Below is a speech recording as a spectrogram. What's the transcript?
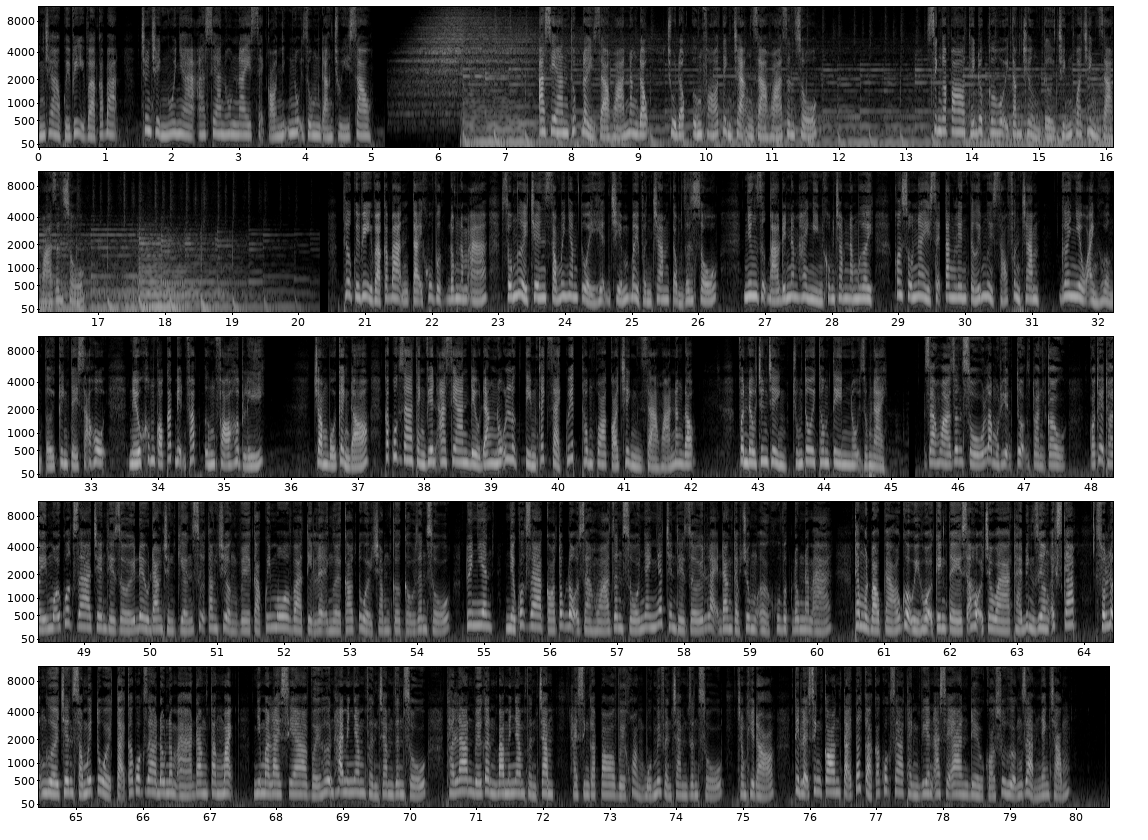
Kính chào quý vị và các bạn. Chương trình Ngôi nhà ASEAN hôm nay sẽ có những nội dung đáng chú ý sau. ASEAN thúc đẩy già hóa năng động, chủ động ứng phó tình trạng già hóa dân số. Singapore thấy được cơ hội tăng trưởng từ chính quá trình già hóa dân số. Thưa quý vị và các bạn, tại khu vực Đông Nam Á, số người trên 65 tuổi hiện chiếm 7% tổng dân số, nhưng dự báo đến năm 2050, con số này sẽ tăng lên tới 16%, gây nhiều ảnh hưởng tới kinh tế xã hội nếu không có các biện pháp ứng phó hợp lý. Trong bối cảnh đó, các quốc gia thành viên ASEAN đều đang nỗ lực tìm cách giải quyết thông qua quá trình già hóa năng động. Phần đầu chương trình, chúng tôi thông tin nội dung này. Già hóa dân số là một hiện tượng toàn cầu, có thể thấy mỗi quốc gia trên thế giới đều đang chứng kiến sự tăng trưởng về cả quy mô và tỷ lệ người cao tuổi trong cơ cấu dân số. Tuy nhiên, nhiều quốc gia có tốc độ già hóa dân số nhanh nhất trên thế giới lại đang tập trung ở khu vực Đông Nam Á. Theo một báo cáo của Ủy hội Kinh tế Xã hội châu Á Thái Bình Dương XCAP, Số lượng người trên 60 tuổi tại các quốc gia Đông Nam Á đang tăng mạnh như Malaysia với hơn 25% dân số, Thái Lan với gần 35% hay Singapore với khoảng 40% dân số. Trong khi đó, tỷ lệ sinh con tại tất cả các quốc gia thành viên ASEAN đều có xu hướng giảm nhanh chóng.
